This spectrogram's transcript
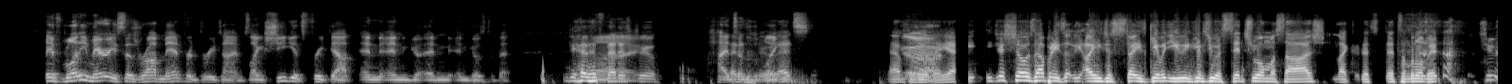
if bloody mary says rob manfred three times like she gets freaked out and and and, and goes to bed Yeah, that's, that is Uh, true. hides That under the true. blankets Absolutely. Yeah. He, he just shows up and he's he just he's giving you he gives you a sensual massage. Like that's that's a little bit too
